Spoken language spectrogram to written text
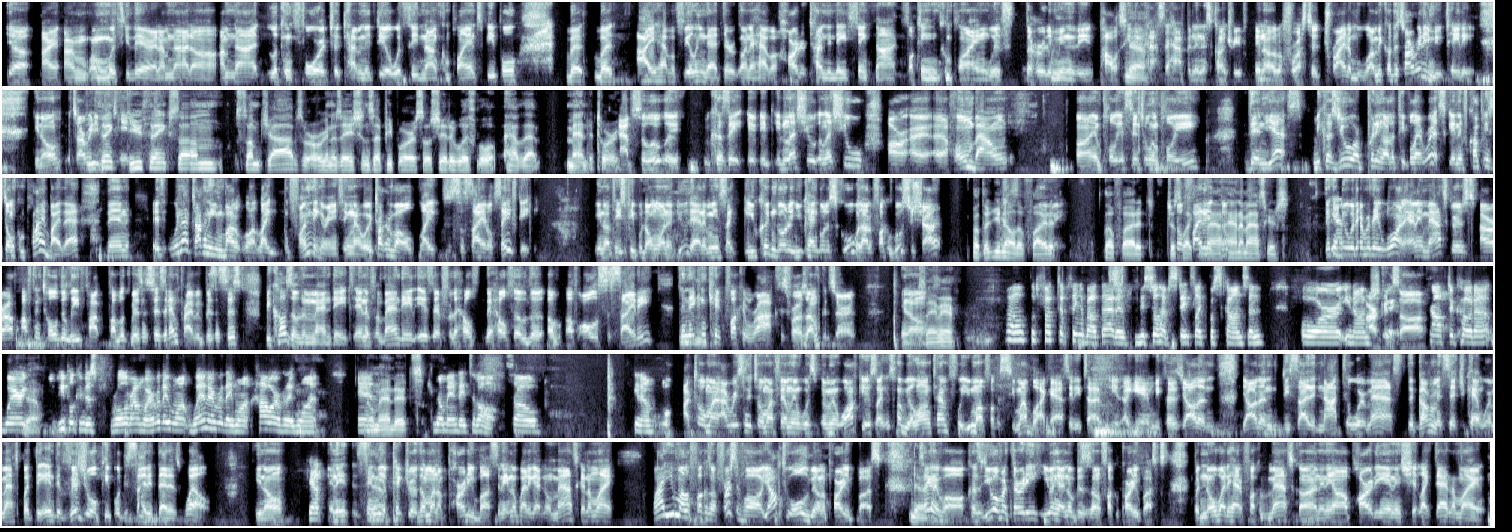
Yeah, I, I'm I'm with you there, and I'm not uh, I'm not looking forward to having to deal with the non-compliance people, but but I have a feeling that they're going to have a harder time than they think not fucking complying with the herd immunity policy Yeah. that has to happen in this country in order for us to try to move on because it's already mutating. You know, it's Do already you think mutating. do you think some some jobs or organizations that people are associated with will have that mandatory. Absolutely, because they it, it, unless you unless you are a, a homebound uh, employee, essential employee, then yes, because you are putting other people at risk. And if companies don't comply by that, then it's, we're not talking even about like funding or anything now. We're talking about like societal safety. You know, if these people don't want to do that, I mean, it's like you couldn't go to you can't go to school without a fucking booster shot. But the, you know they'll fight it. They'll fight it just They'll like the ma- anti-maskers. They can Yeah. do whatever they want. Anti-maskers are often told to leave pu- public businesses and private businesses because of the mandate. And if a mandate is there for the health, the health of the of, of all of society, then they Mhm. can kick fucking rocks, as far as I'm concerned. You know, Same here. Well, the fucked up thing about that is we still have states like Wisconsin or, you know, I'm sure Arkansas. South Dakota where Yeah. people can just roll around wherever they want, whenever they want, however they want, and No mandates. no, mandates. mandates at all. So, you know, Well, I told my I recently told my family in, in Milwaukee, it's like it's gonna be a long time before you motherfuckers see my black ass anytime again because y'all done y'all done decided not to wear masks. The government said you can't wear masks, but the individual people decided that as well. You know. Yep. And they send me a picture of them on a party bus, and ain't nobody got no mask, and I'm like. Why you motherfuckers on? First of all, y'all too old to be on a party bus. Yeah. Second of all, because you over 30, you ain't got no business on a fucking party bus. But nobody had a fucking mask on and they all partying and shit like that. And I'm like,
